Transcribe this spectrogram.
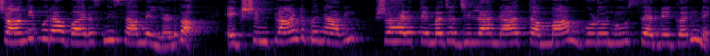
ચાંદીપુરા વાયરસની સામે લડવા એક્શન પ્લાન્ટ બનાવી શહેર તેમજ જિલ્લાના તમામ ગુણોનું સર્વે કરીને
